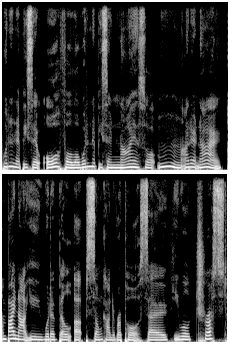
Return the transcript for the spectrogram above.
wouldn't it be so awful or wouldn't it be so nice or mm, I don't know. And by now you would have built up some kind of rapport. So he will trust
